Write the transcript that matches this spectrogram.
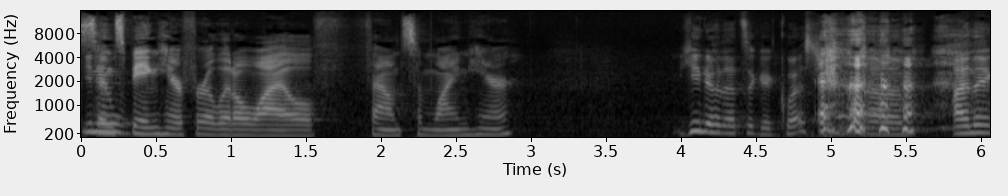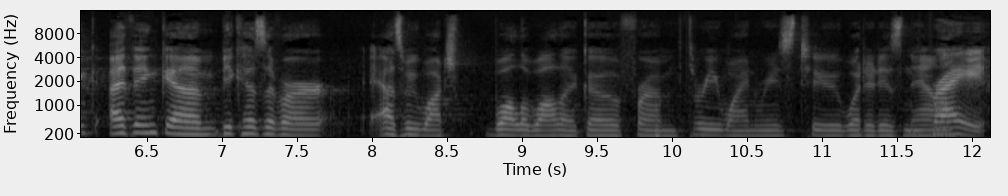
You since know- being here for a little while, found some wine here? You know, that's a good question. um, I think I think um, because of our as we watched Walla Walla go from three wineries to what it is now, Right.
